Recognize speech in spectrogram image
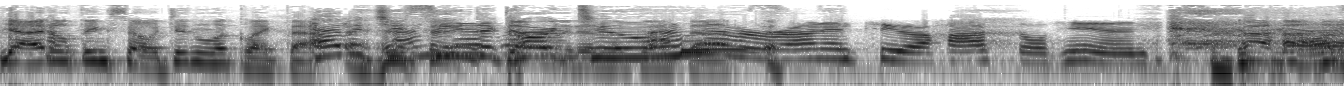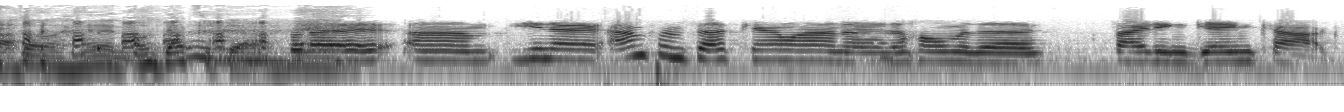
Yeah, I don't think so. It didn't look like that. Haven't you seen the cartoon? like I've never run into a hostile hen, Oh, hen. Oh, that's that. but um, you know, I'm from South Carolina, the home of the fighting gamecocks.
